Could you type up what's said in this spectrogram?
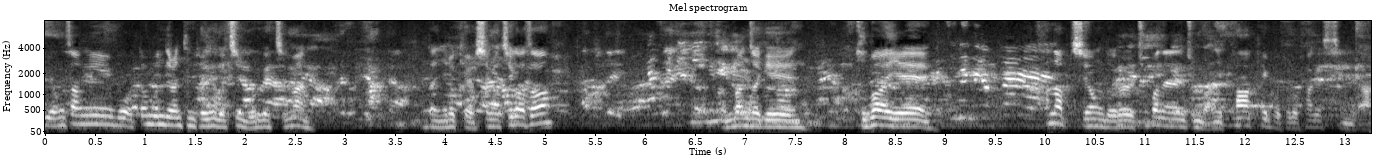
이 영상이 뭐 어떤 분들한테는 도움이 될지 모르겠지만 일단 이렇게 열심히 찍어서 전반적인 두바이의 산업 지형도를 초반에는 좀 많이 파악해 보도록 하겠습니다.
